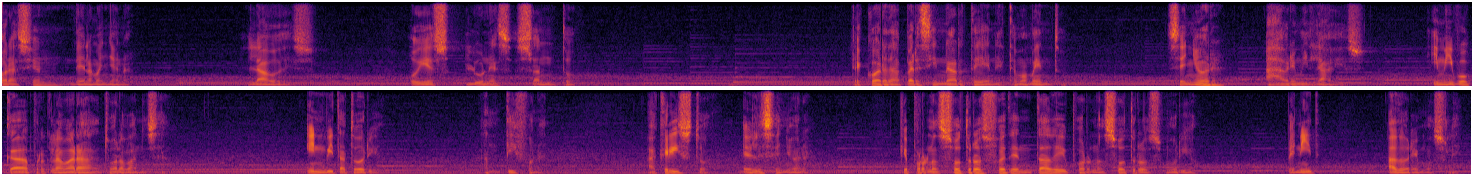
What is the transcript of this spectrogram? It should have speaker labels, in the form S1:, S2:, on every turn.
S1: Oración de la mañana. Laudes. Hoy es lunes santo. Recuerda persignarte en este momento. Señor, abre mis labios, y mi boca proclamará tu alabanza. Invitatorio. Antífona. A Cristo, el Señor, que por nosotros fue tentado y por nosotros murió. Venid, adorémosle.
